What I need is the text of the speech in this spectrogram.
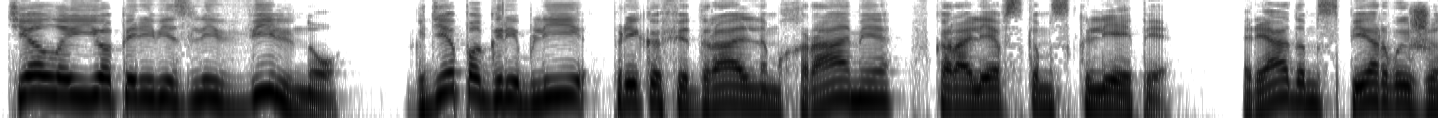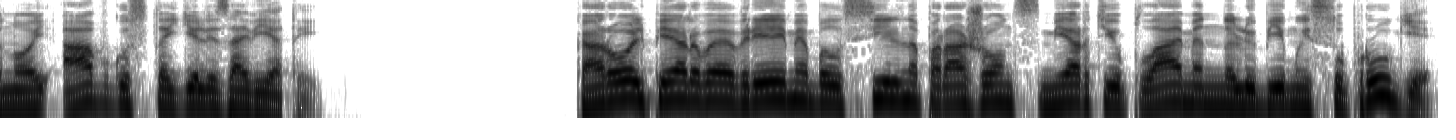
тело ее перевезли в Вильну, где погребли при кафедральном храме в королевском склепе, рядом с первой женой Августа Елизаветой. Король первое время был сильно поражен смертью пламенно любимой супруги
